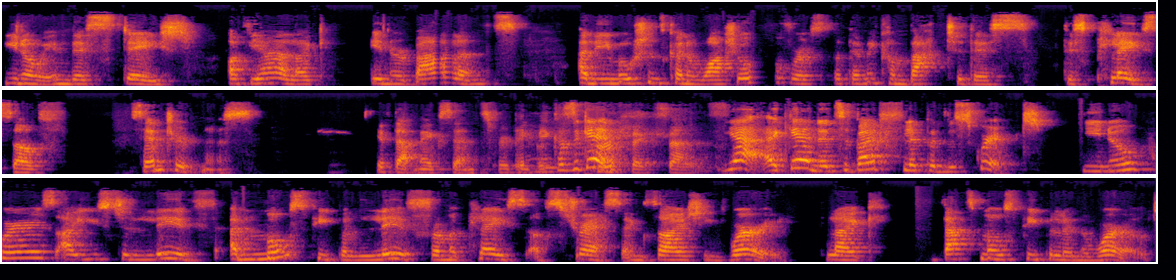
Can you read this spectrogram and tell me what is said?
you know, in this state of, yeah, like inner balance and the emotions kind of wash over us but then we come back to this this place of centeredness if that makes sense for people. Because again perfect sense. yeah again it's about flipping the script you know whereas i used to live and most people live from a place of stress anxiety worry like that's most people in the world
